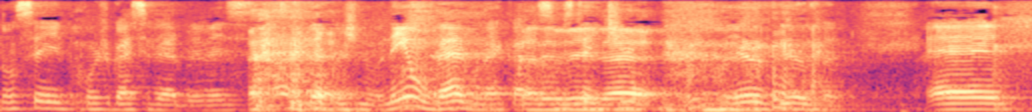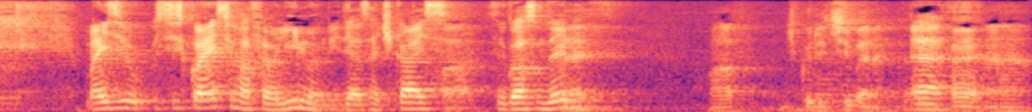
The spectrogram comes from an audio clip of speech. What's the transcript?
Não sei conjugar esse verbo, mas esse verbo continua. Nem é um verbo, né, cara? É Cadê substantivo. ele? Meu Deus, velho. É, mas vocês conhecem o Rafael Lima, do Ideias Radicais? Claro. Vocês gostam dele? De Curitiba, né? É. É. Aham.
